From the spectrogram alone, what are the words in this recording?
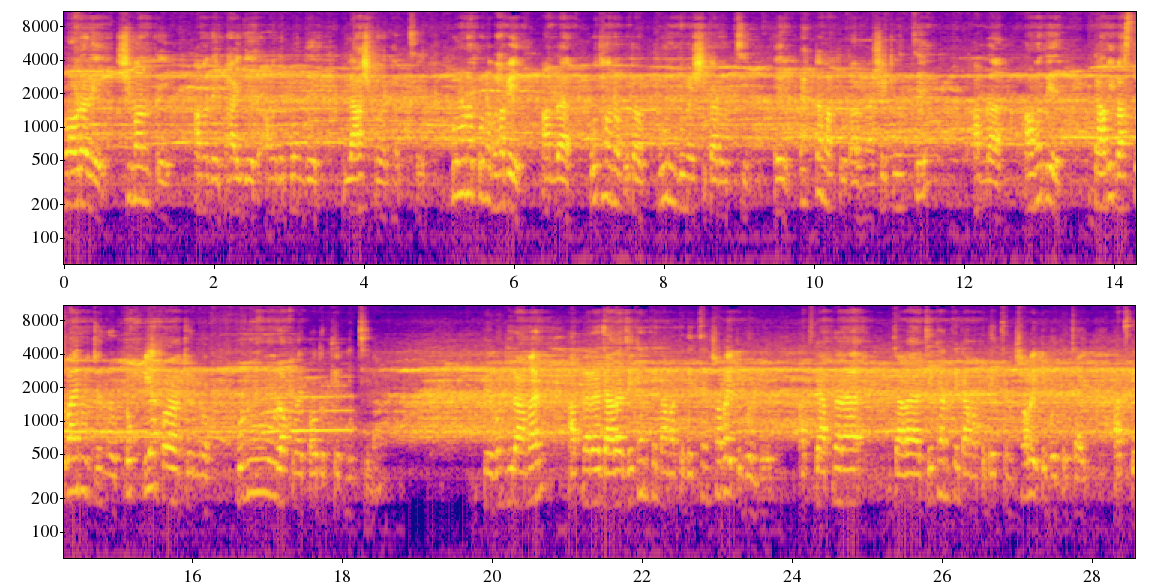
বর্ডারে সীমান্তে আমাদের ভাইদের, আমাদের বোনদের লাশ পড়ে থাকছে। কোনো না কোনোভাবে আমরা কোথাও না কোথাও খুন গুমের শিকার হচ্ছি। এর একটা মাত্র কারণ আর সেটি হচ্ছে আমরা আমাদের দাবি বাস্তবায়নের জন্য, প্রক্রিয়া করার জন্য কোনো রকমের পদক্ষেপ নিচ্ছি না। বন্ধুরা, আমার আপনারা যারা যেখান থেকে আমাকে দেখছেন সবাইকে বলব, আজকে আপনারা যারা যেখান থেকে আমাকে দেখছেন সবাইকে বলতে চাই আজকে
